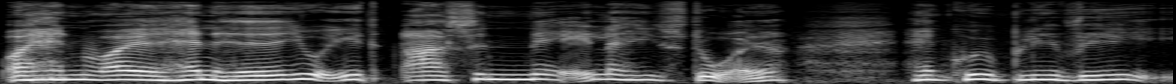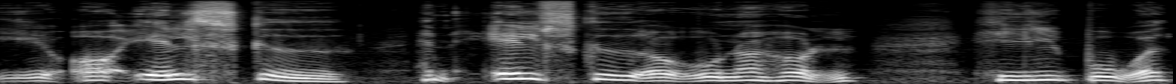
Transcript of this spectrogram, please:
Og han, var, han havde jo et arsenal af historier. Han kunne blive ved og elskede. Han elskede at underholde hele bordet.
